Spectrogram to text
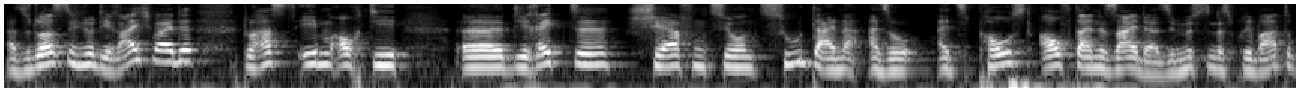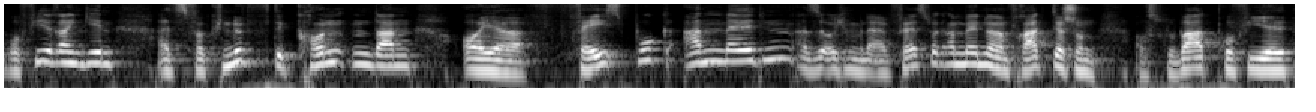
Also du hast nicht nur die Reichweite, du hast eben auch die äh, direkte Share-Funktion zu deiner, also als Post auf deine Seite. Also ihr müsst in das private Profil reingehen, als verknüpfte Konten dann euer Facebook anmelden, also euch mit einem Facebook anmelden und dann fragt ihr schon aufs Privatprofil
